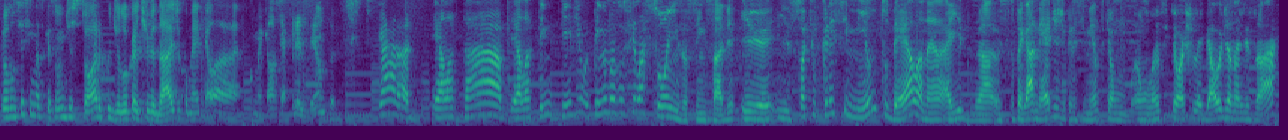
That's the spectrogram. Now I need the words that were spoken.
eu não sei se é uma questão de histórico de lucratividade, como é que ela, como é que ela se apresenta. Cara, ela tá, ela tem teve tem umas oscilações assim, sabe? E, e só que o crescimento dela, né? Aí se tu pegar a média de crescimento, que é um, é um lance que eu acho legal de analisar,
